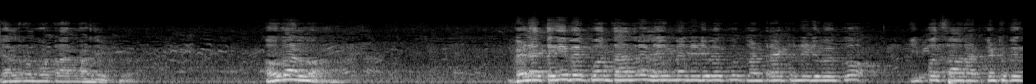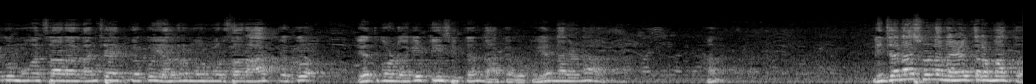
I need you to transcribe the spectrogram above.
ಎಲ್ಲರೂ ಮೋಟರ್ ಆನ್ ಮಾಡಿದ್ಬಿಟ್ಟು ಹೌದಾ ಅಲ್ವಾ? ಬೆಳೆ ತೆಗಿಬೇಕು ಅಂತ ಅಂದ್ರೆ ಲೈನ್ ಮ್ಯಾನ್ ಹಿಡಿಬೇಕು ಕಾಂಟ್ರಾಕ್ಟರ್ ಹಿಡಿಬೇಕು ಇಪ್ಪತ್ ಸಾವಿರ ಕಟ್ಟಬೇಕು ಮೂವತ್ ಸಾವಿರ ಲಂಚ ಎತ್ಬೇಕು ಎಲ್ಲರೂ ಮೂರ್ ಮೂರ್ ಸಾವಿರ ಹಾಕ್ಬೇಕು, ಎತ್ಕೊಂಡೋಗಿ ಟಿ ಸಿ ತಂದು ಹಾಕಬೇಕು. ಏನ್ ನಾಗಣ್ಣ? ಹ? ಸುಳ್ಳ ನಾ ಹೇಳ್ತಾರ ಮಾತು.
